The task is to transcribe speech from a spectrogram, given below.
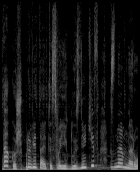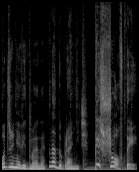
Також привітайте своїх близнюків з днем народження від мене на добраніч. Пішов ти!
